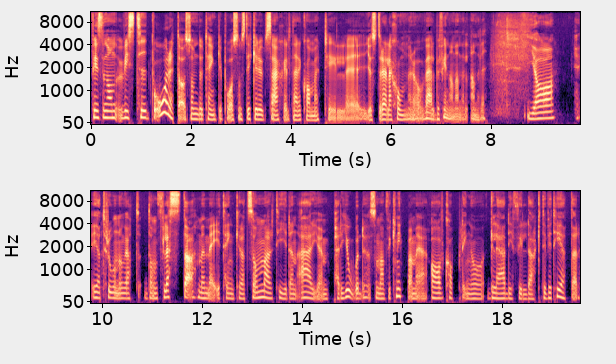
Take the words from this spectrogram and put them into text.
Finns det någon viss tid på året då som du tänker på som sticker ut särskilt när det kommer till eh, just relationer och välbefinnande, Anneli? ja, jag tror nog att de flesta med mig tänker att sommartiden är ju en period som man förknippar med avkoppling och glädjefyllda aktiviteter.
